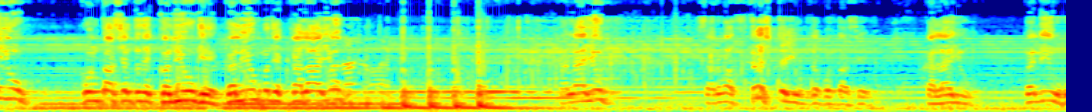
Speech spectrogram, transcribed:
युग कोणता असेल तर ते कलियुग आहे. कलियुग म्हणजे कलायुग. कलायुग. सर्वात श्रेष्ठ युग जर कोणता असेल कलायुग. कलियुग.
